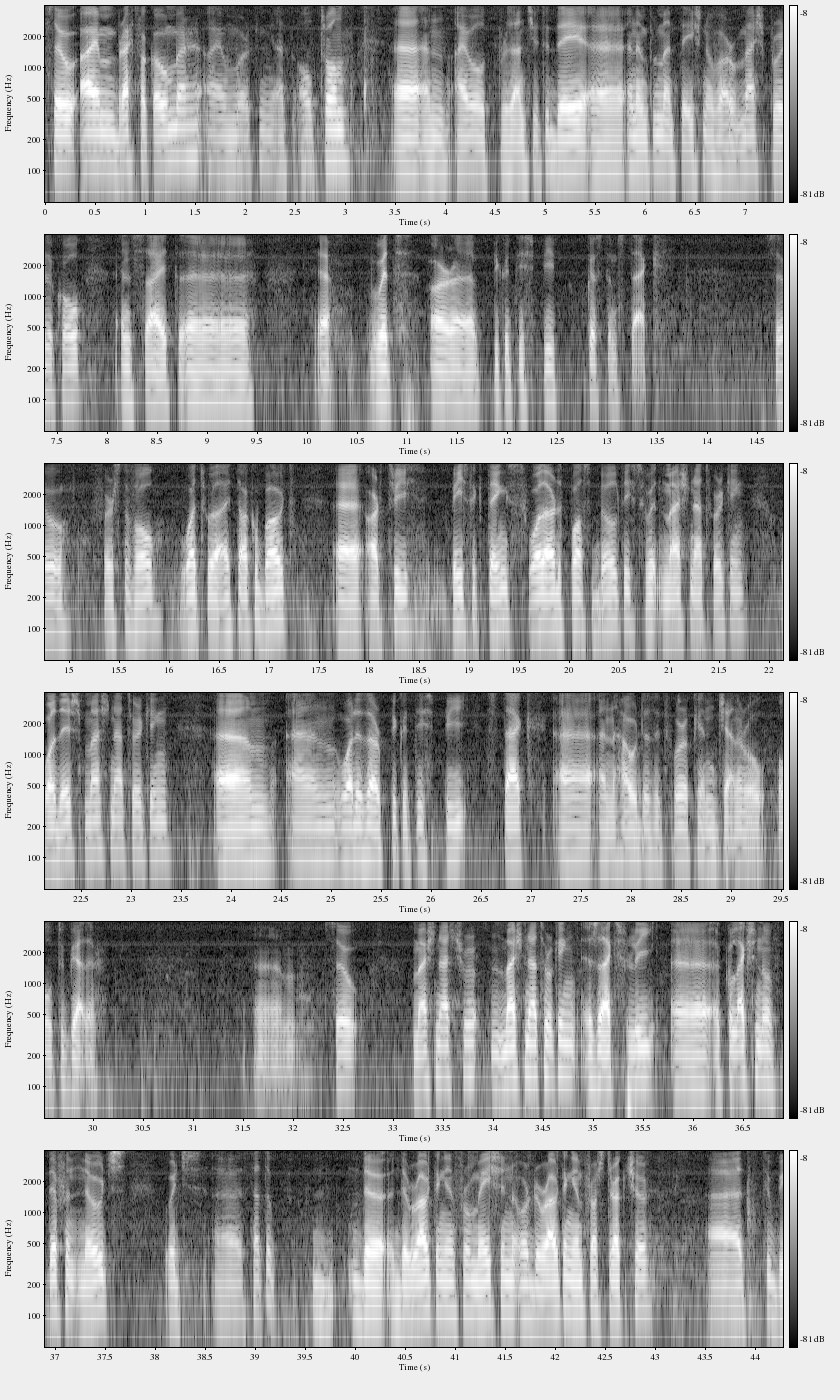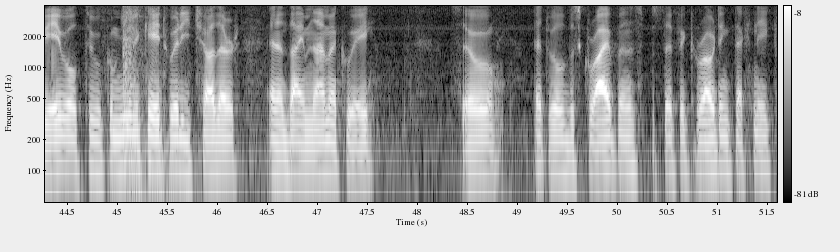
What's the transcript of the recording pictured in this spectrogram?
So I'm Brecht van Kouwenberg. I am working at Altran uh, and I will present you today uh, an implementation of our mesh protocol inside uh, yeah, with our uh, PicoTCP custom stack. So first of all, what will I talk about? Uh, are three basic things. What are the possibilities with mesh networking? What is mesh networking? Um, and what is our PicoTCP stack uh, and how does it work in general altogether? Um, so mesh, mesh, networking is actually uh, a collection of different nodes which uh, set up the, the routing information or the routing infrastructure uh, to be able to communicate with each other in a dynamic way. So it will describe a specific routing technique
